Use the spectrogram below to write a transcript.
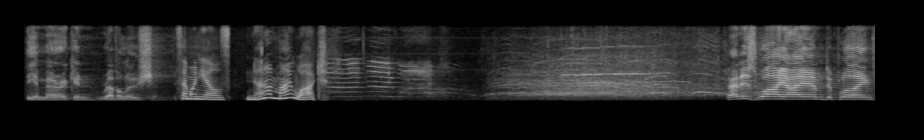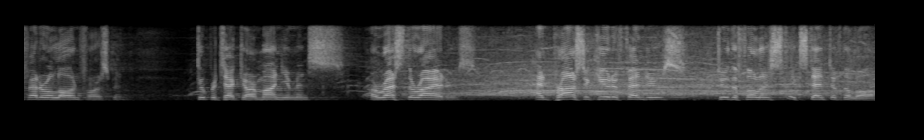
the American Revolution. Someone yells, None on my watch. That is why I am deploying federal law enforcement to protect our monuments, arrest the rioters, and prosecute offenders to the fullest extent of the law.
